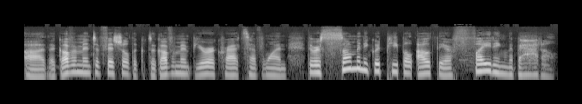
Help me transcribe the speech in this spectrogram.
uh, the government official, the, the government bureaucrats have won. There are so many good people out there fighting the battle.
